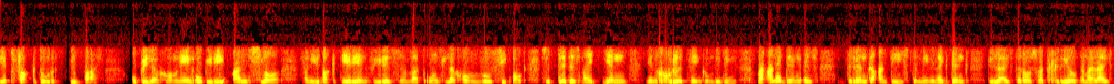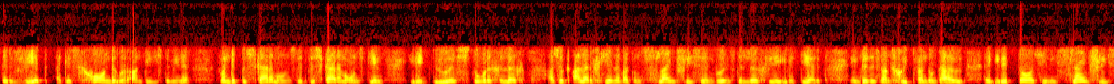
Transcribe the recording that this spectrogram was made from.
weet faktor toepas op die liggaam nie en op hierdie aanslag van hierdie bakterieë en virusse wat ons liggaam wil siek maak. So dit is my een een groot wenk om te doen. My ander ding is drink antihistamiene en ek dink die luisteraars wat gereeld na my luister weet ek is gaande oor antihistamiene want dit beskerm ons, dit beskerm ons teen hierdie droë stowwerige lug asook allergene wat ons slijmvliese en boonste lug weer irriteer. En dit is dan goed want onthou 'n irritasie in die slijmvlies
